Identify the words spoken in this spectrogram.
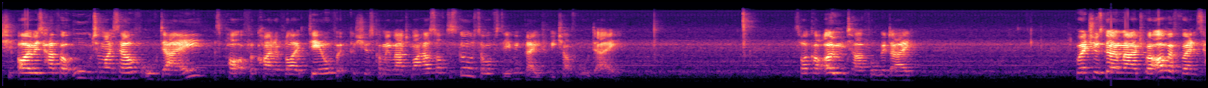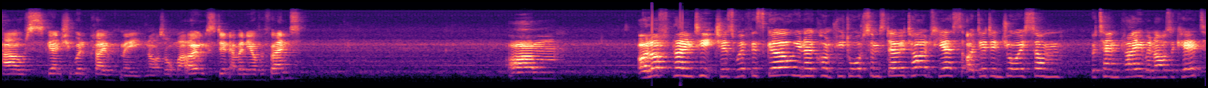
she, I would have her all to myself all day as part of a kind of like deal because she was coming round to my house after school, so obviously we played with each other all day. It's like I owned her for a day. When she was going round to her other friend's house, again, she wouldn't play with me, and I was on my own because I didn't have any other friends. Um, I loved playing teachers with this girl, you know, contrary to some stereotypes. Yes, I did enjoy some pretend play when I was a kid,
